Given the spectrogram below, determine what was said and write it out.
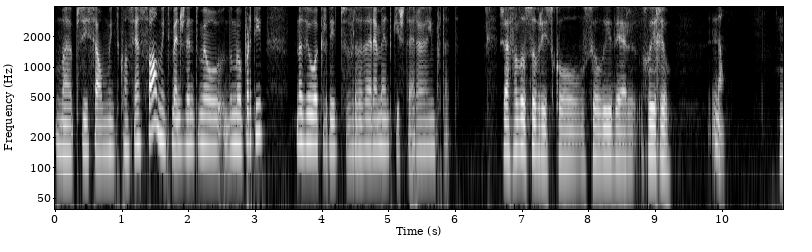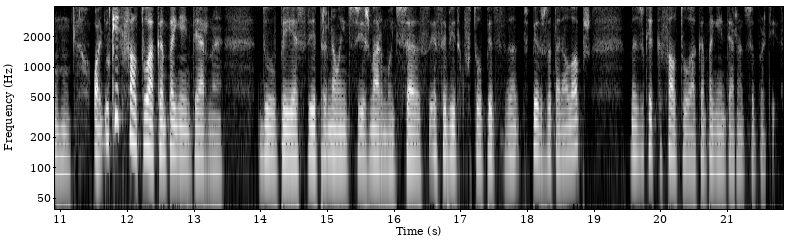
uma posição muito consensual, muito menos dentro do meu, do meu partido, mas eu acredito verdadeiramente que isto era importante. Já falou sobre isso com o seu líder Rui Rio? Não. Uhum. Olha, o que é que faltou à campanha interna do PSD para não entusiasmar muito? É sabido que votou Pedro, Pedro Santana Lopes, mas o que é que faltou à campanha interna do seu partido?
